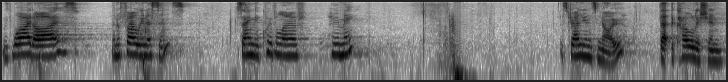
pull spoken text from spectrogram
with wide eyes and a faux innocence, saying the equivalent of who me? Australians know that the Coalition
